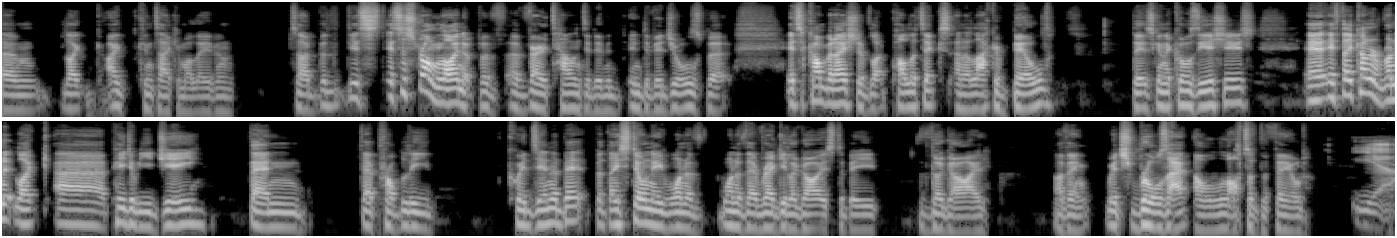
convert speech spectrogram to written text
um, like I can take him or leave him. So, but it's it's a strong lineup of, of very talented in- individuals, but it's a combination of like politics and a lack of build that is going to cause the issues. Uh, if they kind of run it like uh, PWG, then they're probably quids in a bit, but they still need one of one of their regular guys to be the guy. I think, which rules out a lot of the field. Yeah,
